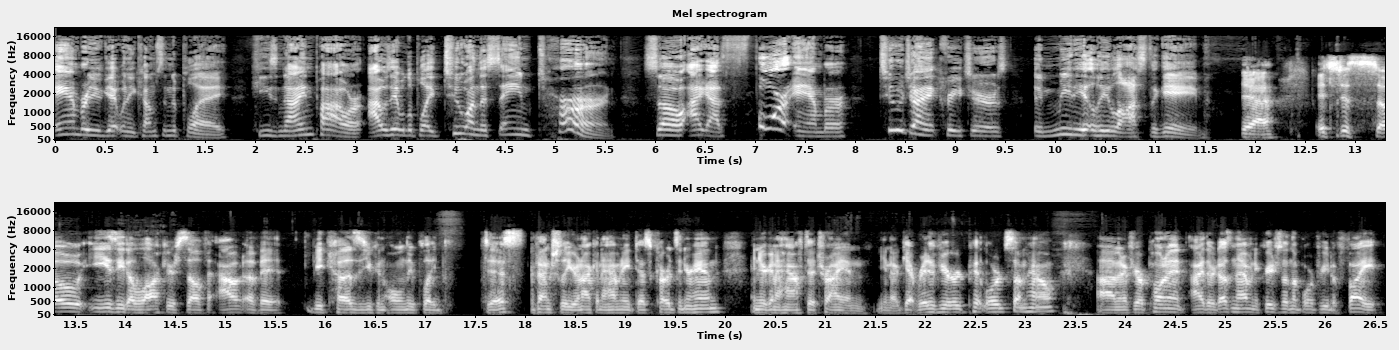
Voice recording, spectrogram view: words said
amber you get when he comes into play. He's nine power. I was able to play two on the same turn. So I got four amber, two giant creatures, immediately lost the game. Yeah, it's just so easy to lock yourself out of it because you can only play Dis. Eventually, you're not going to have any Dis cards in your hand, and you're going to have to try and you know get rid of your Pit Lord somehow. Um, and if your opponent either doesn't have any creatures on the board for you to fight,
